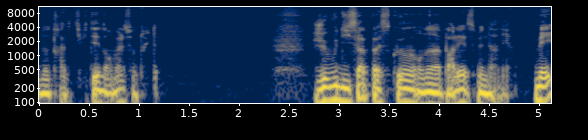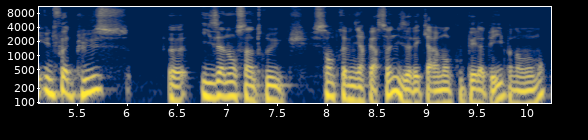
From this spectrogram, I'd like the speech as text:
notre activité normale sur Twitter. Je vous dis ça parce qu'on en a parlé la semaine dernière. Mais une fois de plus, euh, ils annoncent un truc sans prévenir personne. Ils avaient carrément coupé l'API pendant un moment.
